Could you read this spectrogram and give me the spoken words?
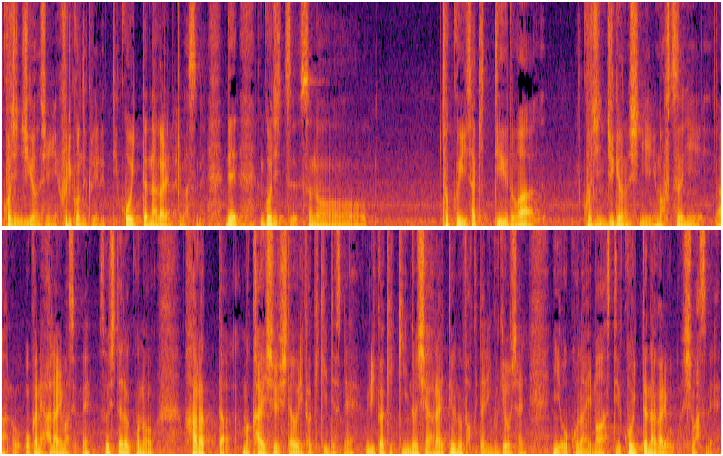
個人事業主に振り込んでくれるっていうこういった流れになりますね。で後日その得意先っていうのは個人事業主に、まあ、普通にあのお金払いますよね。そしたらこの払った、まあ、回収した売掛金ですね。売掛金の支払いというのをファクタリング業者に行いますというこういった流れをしますね。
